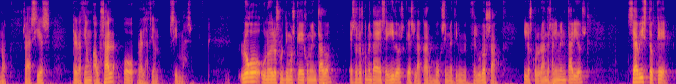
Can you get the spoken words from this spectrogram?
no. O sea, si es relación causal o relación sin más. Luego, uno de los últimos que he comentado, estos los comentarios seguidos, que es la carboximetilcelulosa y los colorantes alimentarios, se ha visto que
